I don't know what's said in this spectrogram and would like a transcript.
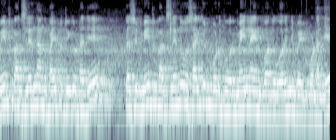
மீட்ரு பாக்ஸ்லேருந்து அங்கே பைப்பை தூக்கி விட்டாச்சு. ப்ளஸ் மீட்ரு பாக்ஸ்லேருந்து ஒரு சர்க்கியூட் போர்டுக்கு ஒரு மெயின் லைன் போகிறதுக்கு ஒரு இன்ச்சு பைப் போட்டாச்சு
